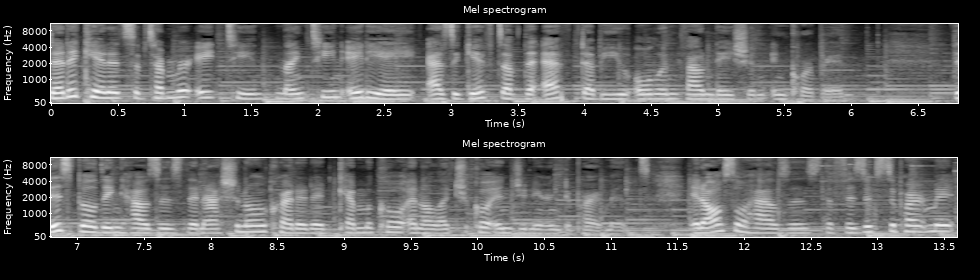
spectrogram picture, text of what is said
Dedicated September 18, 1988 as a gift of the F.W. Olin Foundation, Incorporated. This building houses the National Accredited Chemical and Electrical Engineering departments. It also houses the Physics Department,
